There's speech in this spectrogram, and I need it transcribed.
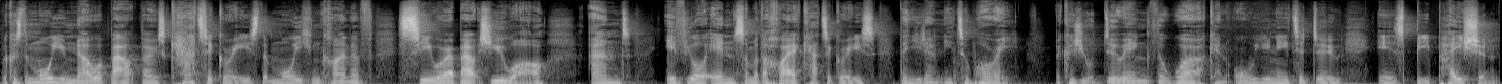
Because the more you know about those categories, the more you can kind of see whereabouts you are. And if you're in some of the higher categories, then you don't need to worry because you're doing the work and all you need to do is be patient.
